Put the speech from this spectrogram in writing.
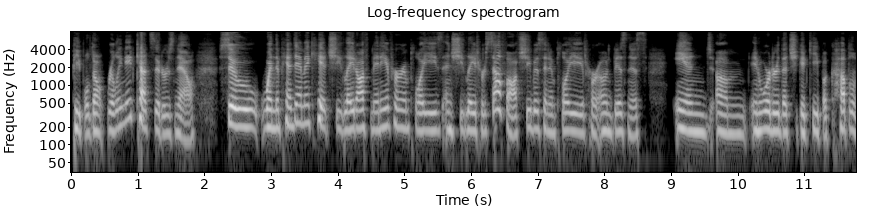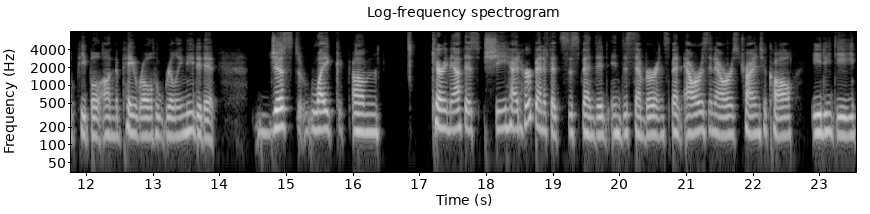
people don't really need cat sitters now. So when the pandemic hit, she laid off many of her employees and she laid herself off. She was an employee of her own business and um, in order that she could keep a couple of people on the payroll who really needed it. Just like um, Carrie Mathis, she had her benefits suspended in December and spent hours and hours trying to call EDD.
